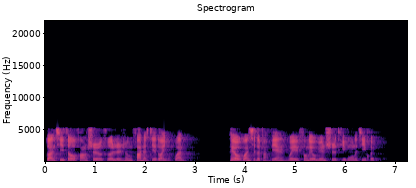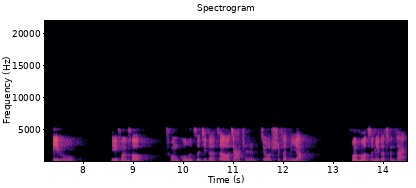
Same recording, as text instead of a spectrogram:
短期择偶方式和人生发展阶段有关。配偶关系的转变为风流韵事提供了机会。例如，离婚后重估自己的择偶价值就十分必要。婚后子女的存在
